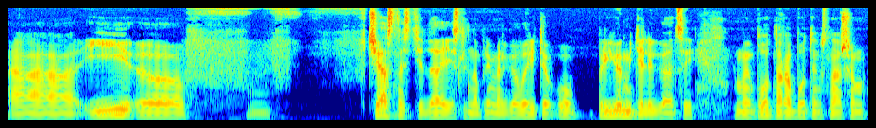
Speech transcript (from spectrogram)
И э, в частности, да, если, например, говорить о, приеме делегаций, мы плотно работаем с нашим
